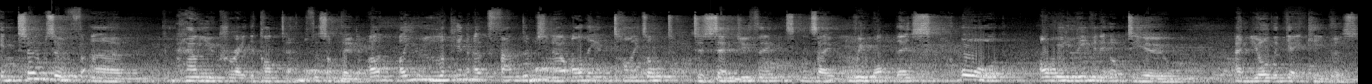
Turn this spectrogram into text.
In terms of um, how you create the content for something, are, are you looking at fandoms? You know, are they entitled to send you things and say, we want this? Or are we leaving it up to you and you're the gatekeepers?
